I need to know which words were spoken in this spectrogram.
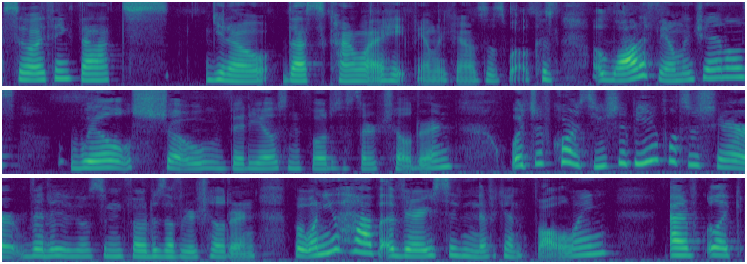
so I think that's you know that's kind of why I hate family channels as well because a lot of family channels will show videos and photos of their children which of course you should be able to share videos and photos of your children but when you have a very significant following and like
